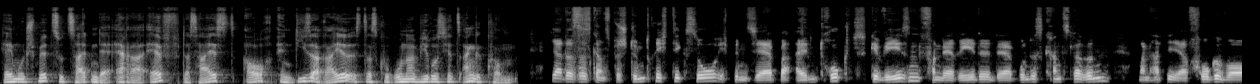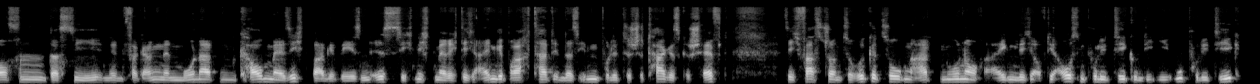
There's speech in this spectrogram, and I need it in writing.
Helmut Schmidt zu Zeiten der RAF. Das heißt, auch in dieser Reihe ist das Coronavirus jetzt angekommen. Ja, das ist ganz bestimmt richtig so. Ich bin sehr beeindruckt gewesen von der Rede der Bundeskanzlerin. Man hat ihr ja vorgeworfen, dass sie in den vergangenen Monaten kaum mehr sichtbar gewesen ist, sich nicht mehr richtig eingebracht hat in das innenpolitische Tagesgeschäft, sich fast schon zurückgezogen hat, nur noch eigentlich auf die Außenpolitik und die EU-Politik.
